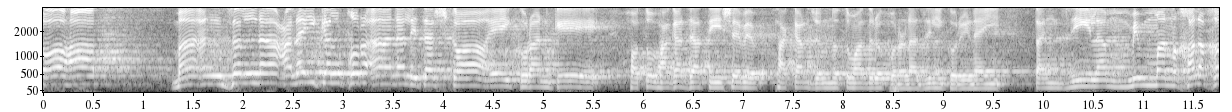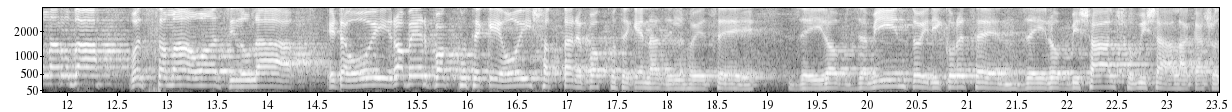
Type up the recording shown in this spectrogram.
তহা, মা আনজালনা আলাইকাল কোরআন লিতাশকা। এই কোরআনকে হতভাগা জাতি হিসেবে থাকার জন্য তোমাদের উপর নাজিল করি নাই। তানজিলাম মিম্মান খালাকাল আরদা ওয়াস সামাওয়াতি উলা। এটা ওই রবের পক্ষ থেকে, ওই সত্তার পক্ষ থেকে নাজিল হয়েছে। যেই রব জমিন তৈরি করেছেন, যেই রব বিশাল সুবিশাল আকাশও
